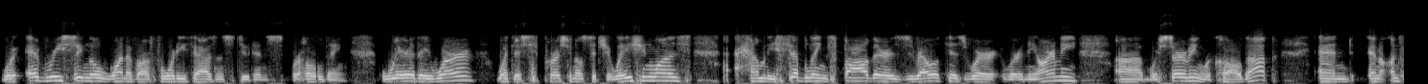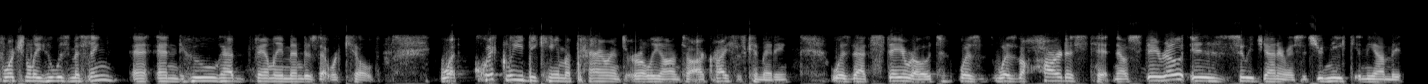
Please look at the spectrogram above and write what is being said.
where every single one of our 40,000 students were holding, where they were, what their personal situation was, how many siblings, fathers, relatives were, were in the army, um, were serving, were called up, and, and unfortunately who was missing and, and who had family members that were killed. What quickly became apparent early on to our crisis committee was that stay Sderot was was the hardest hit. Now Sderot is sui generis; it's unique in the Amit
